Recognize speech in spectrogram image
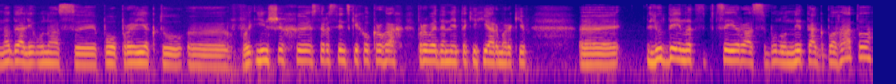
надалі у нас по проєкту в інших старостинських округах проведення таких ярмарків. Людей на в цей раз було не так багато,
